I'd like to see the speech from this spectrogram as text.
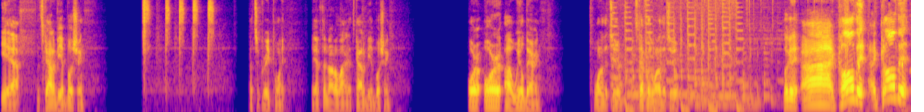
Yeah, it's got to be a bushing. That's a great point. Yeah, if they're not aligned, it's got to be a bushing. Or or a wheel bearing. One of the two. It's definitely one of the two. Look at it. Ah, I called it. I called it.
